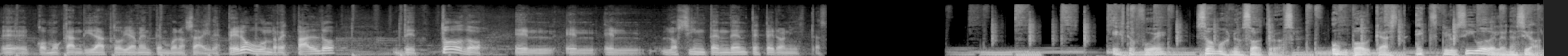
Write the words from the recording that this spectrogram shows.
eh, como candidato obviamente en Buenos Aires. Pero hubo un respaldo de todos los intendentes peronistas. Esto fue Somos Nosotros, un podcast exclusivo de La Nación.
